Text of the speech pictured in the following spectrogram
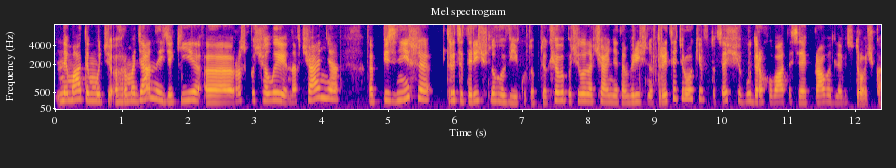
не матимуть громадяни, які е, розпочали навчання е, пізніше 30-річного віку. Тобто, якщо ви почали навчання там річно в 30 років, то це ще буде рахуватися як право для відстрочка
